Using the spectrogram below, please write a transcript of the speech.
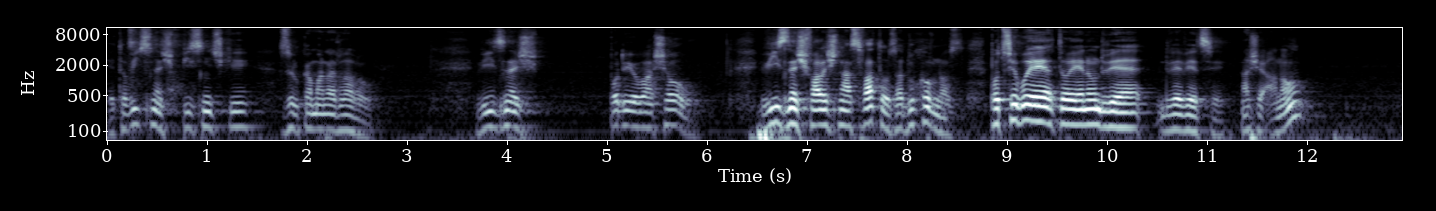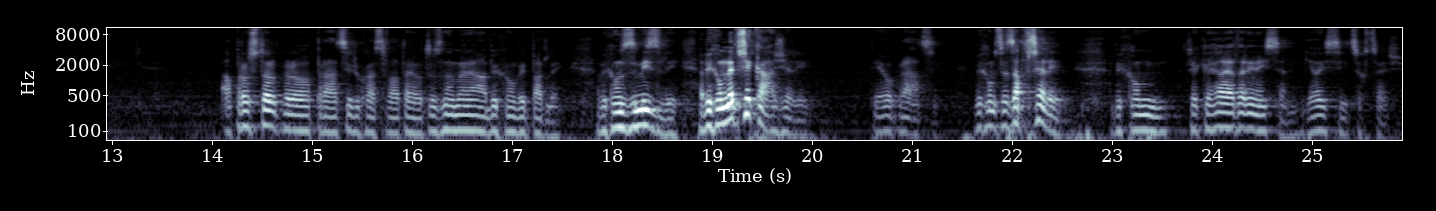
Je to víc než písničky s rukama nad hlavou. Víc než podiová show víc než falešná svatost a duchovnost. Potřebuje to jenom dvě, dvě věci. Naše ano a prostor pro práci Ducha Svatého. To znamená, abychom vypadli, abychom zmizli, abychom nepřekáželi jeho práci, abychom se zapřeli, abychom řekli, hele, já tady nejsem, dělej si, co chceš.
